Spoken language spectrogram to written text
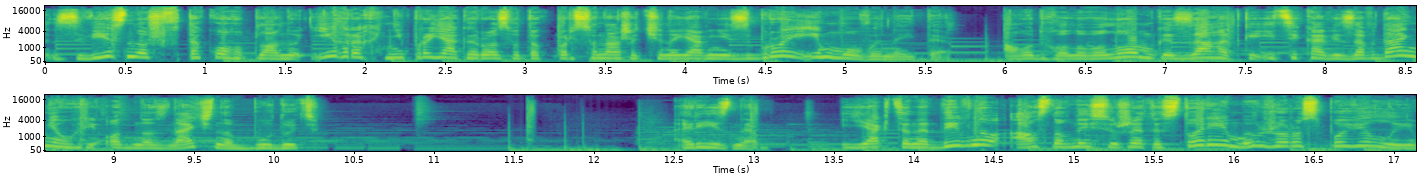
Звісно ж, в такого плану іграх ні про який розвиток персонажа чи наявність зброї і мови не йде. А от головоломки, загадки і цікаві завдання у грі однозначно будуть. Різне. Як це не дивно, а основний сюжет історії ми вже розповіли.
